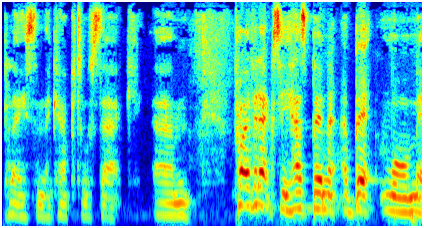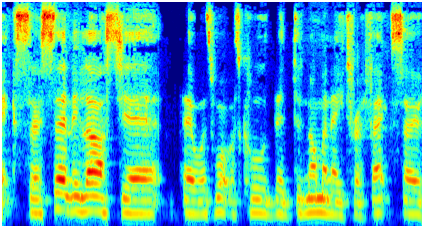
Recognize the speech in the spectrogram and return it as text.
place in the capital stack. Um, private equity has been a bit more mixed. So certainly last year, there was what was called the denominator effect. So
